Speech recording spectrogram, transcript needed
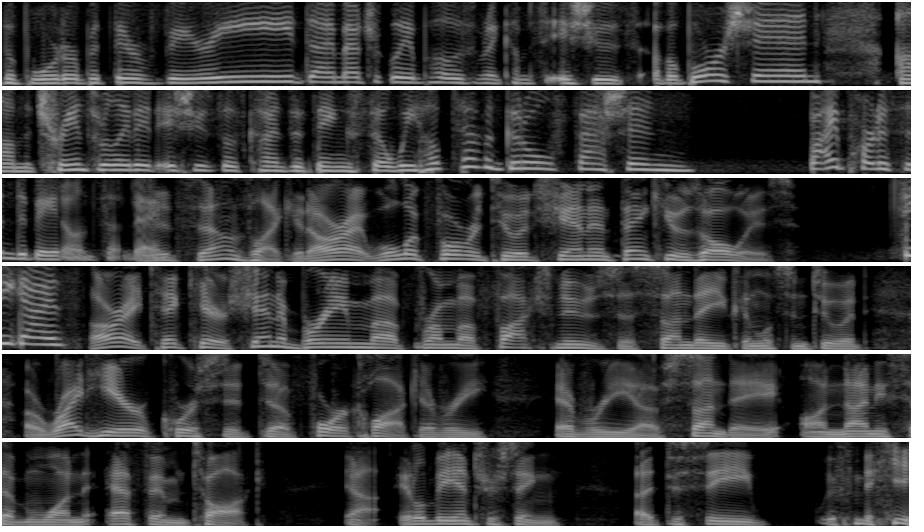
the border, but they're very diametrically opposed when it comes to issues of abortion, um, trans related issues, those kinds of things. So we hope to have a good old fashioned bipartisan debate on Sunday. It sounds like it. All right. We'll look forward to it. Shannon, thank you as always. See you guys. All right, take care. Shannon Bream uh, from uh, Fox News uh, Sunday. You can listen to it uh, right here, of course, at uh, 4 o'clock every every uh, Sunday on 97.1 FM Talk. Yeah, it'll be interesting uh, to see if Nikki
